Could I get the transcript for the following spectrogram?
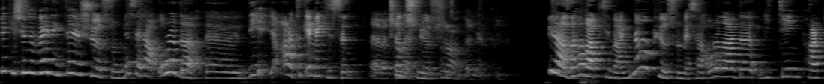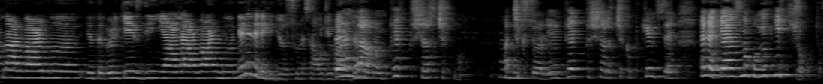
Peki şimdi Wedding'de yaşıyorsun. Mesela orada e, artık emeklisin. Evet, Çalışmıyorsun. Şu anda. Biraz daha vaktin var. Ne yapıyorsun mesela? Oralarda gittiğin parklar var mı? Ya da böyle gezdiğin yerler var mı? Nerelere gidiyorsun mesela o civarda? Ben yavrum pek dışarı çıkmam. Açık söyleyeyim pek dışarı çıkıp kimse hele gezme huyum hiç yoktur.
